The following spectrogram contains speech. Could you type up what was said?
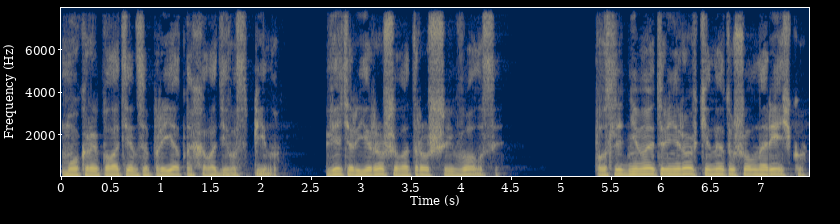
Мокрое полотенце приятно холодило спину. Ветер ерошил отросшие волосы. После дневной тренировки Нет ушел на речку.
